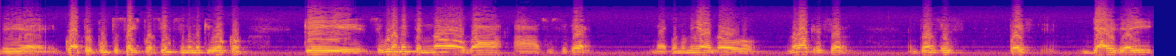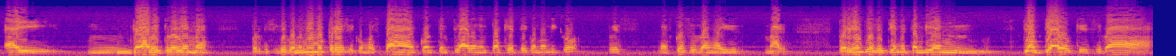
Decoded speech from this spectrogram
de 4.6%, eh, si no me equivoco, que seguramente no va a suceder. La economía no, no va a crecer. Entonces, pues ya desde ahí hay un grave problema, porque si la economía no crece como está contemplado en el paquete económico, pues las cosas van a ir mal. Por ejemplo, se tiene también planteado que se va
